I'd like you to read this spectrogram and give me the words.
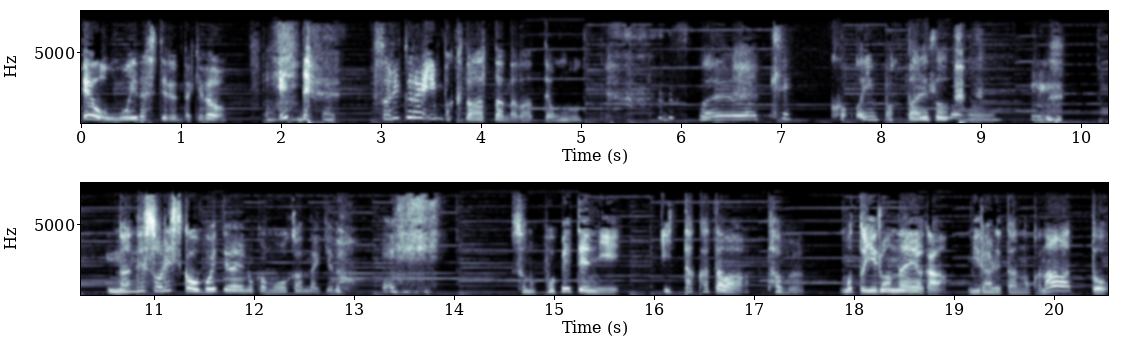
絵を思い出してるんだけど、えって それくらいインパクトあったんだなって思う。それは結構インパクトありそうだな。うんなんでそれしか覚えてないのかもわかんないけど。そのポペ展に行った方は多分、もっといろんな絵が見られたのかなと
